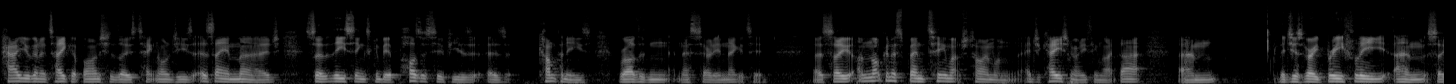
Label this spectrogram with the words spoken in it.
how you're going to take advantage of those technologies as they emerge, so that these things can be a positive use as companies rather than necessarily a negative. Uh, so I'm not going to spend too much time on education or anything like that. Um, but just very briefly, um, so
